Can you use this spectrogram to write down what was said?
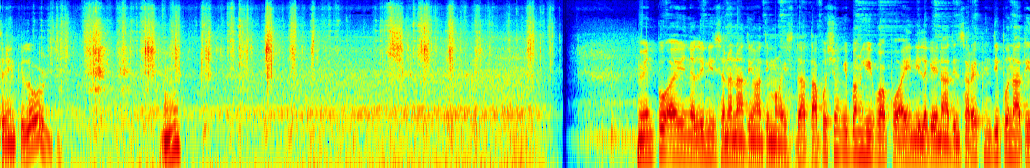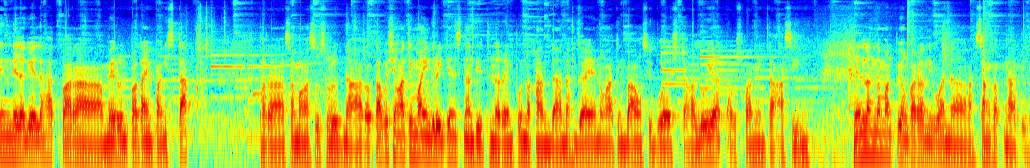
Thank you Lord. Hmm. Ngayon po ay nalinisan na natin yung ating mga isda. Tapos yung ibang hiwa po ay nilagay natin sa rep. Hindi po natin nilagay lahat para meron pa tayong pang stock para sa mga susunod na araw. Tapos yung ating mga ingredients nandito na rin po nakahanda na gaya ng ating bawang sibuyas tsaka luya tapos paminta, asin. Yan lang naman po yung karaniwan na sangkap natin.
